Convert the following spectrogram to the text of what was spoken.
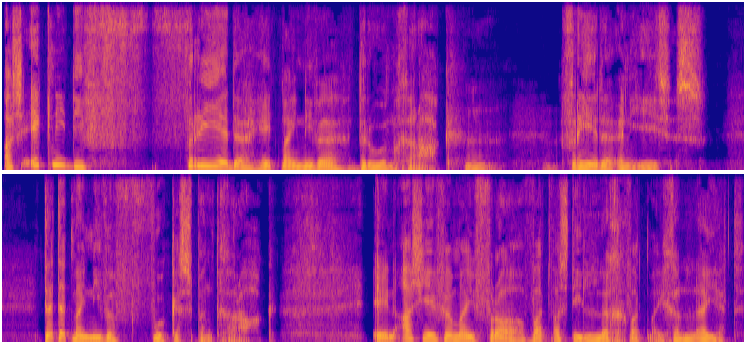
As ek nie die vrede het my nuwe droom geraak. Vrede in Jesus. Dit het my nuwe fokuspunt geraak. En as jy vir my vra, wat was die lig wat my gelei het?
